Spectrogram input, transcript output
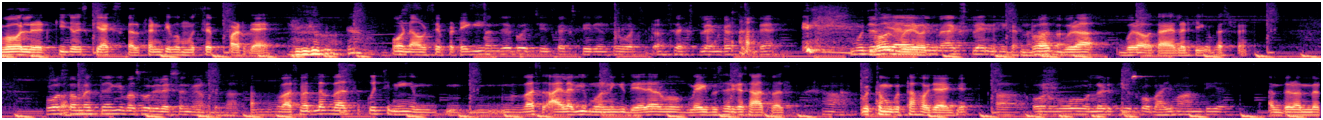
वो लड़की जो इसकी एक्स गर्लफ्रेंड थी वो मुझसे पट जाए। वो ना उससे पटेगी। संजय को इस चीज़ का एक्सपीरियंस है वो अच्छी तरह से एक्सप्लेन कर सकते हैं। मुझे बहुत बुरा मैं एक्सप्लेन नहीं करना बहुत बुरा बुरा होता है लड़की का बेस्ट फ्रेंड वो समझते हैं कि बस वो रिलेशन में है उसके साथ। हाँ, बस मतलब बस कुछ नहीं बस आई लव यू बोलने की देर है और वो एक दूसरे के साथ बस हाँ। गुत्थम गुत्था हो जाएँगे। हाँ और वो लड़की उसको भाई मानती है। अंदर अंदर।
